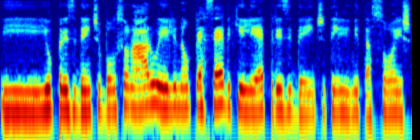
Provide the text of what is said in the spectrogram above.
E o presidente Bolsonaro, ele não percebe que ele é presidente, tem limitações,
